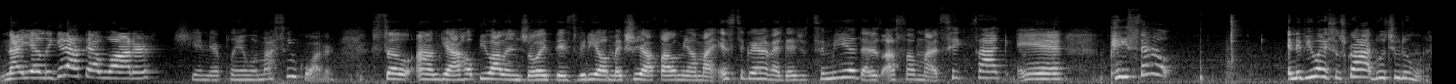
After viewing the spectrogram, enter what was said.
Nyielle get out that water. She in there playing with my sink water. So um yeah i hope you all enjoyed this video. Make sure y'all follow me on my instagram at dasia temia that is also my tiktok. And peace out. And if you ain't subscribed what you doing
